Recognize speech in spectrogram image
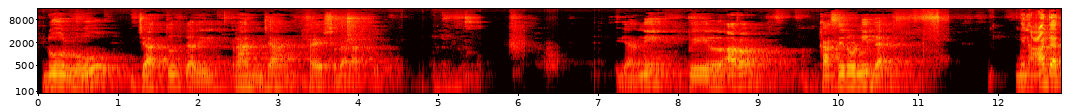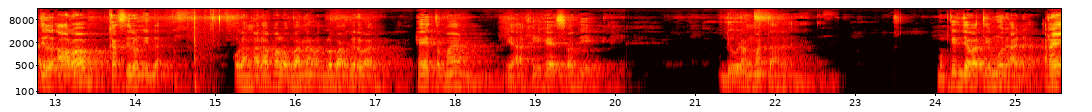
Dulu jatuh dari ranjang, hei saudaraku. Yani fil Arab kasirun nida. Min adatil Arab kasirun nida. Orang Arab lobana loba geruan. Hei teman, ya akhi he sodik di orang mata mungkin Jawa Timur ada re.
